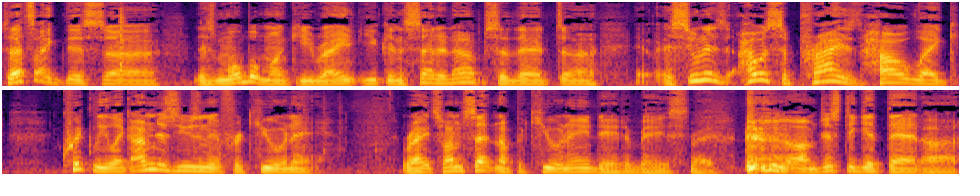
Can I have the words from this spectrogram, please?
So that's like this uh, this MobileMonkey, right? You can set it up so that uh, as soon as I was surprised how like quickly, like I'm just using it for Q and A. Right, so I'm setting up a Q&A database, Right. um, just to get that uh,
